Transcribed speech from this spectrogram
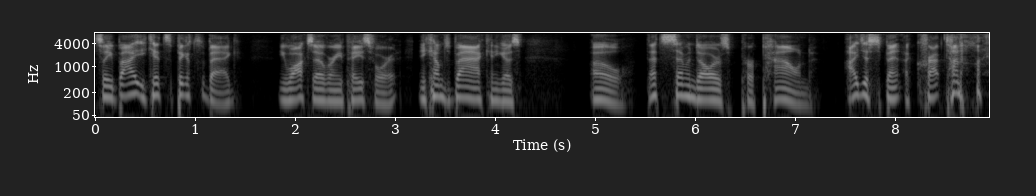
So he buy he gets picks up the bag. He walks over and he pays for it. And he comes back and he goes, oh, that's seven dollars per pound. I just spent a crap ton of money.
